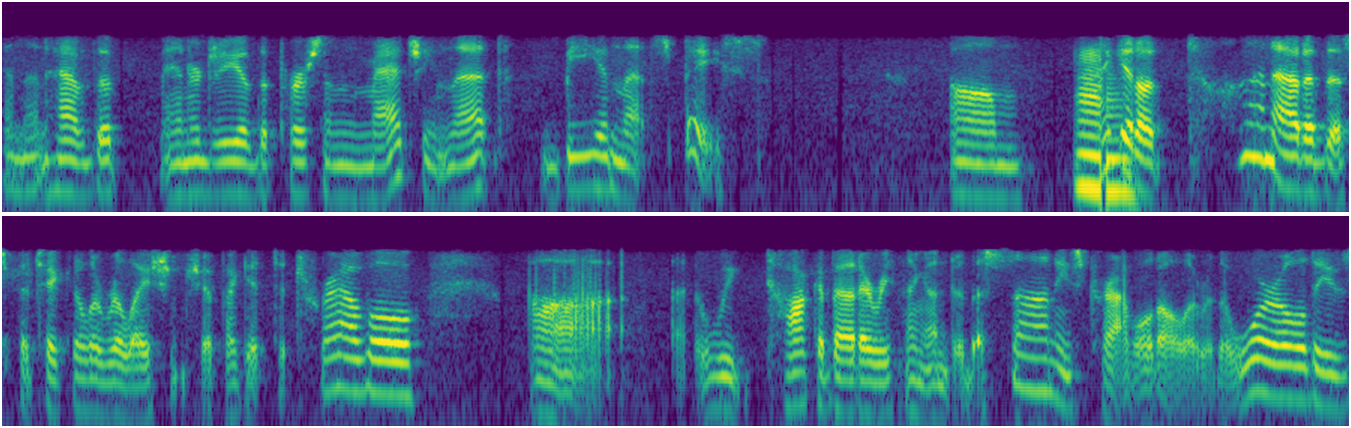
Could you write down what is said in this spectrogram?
and then have the energy of the person matching that be in that space. Um, I Mhm. get a ton out of this particular relationship. I get to travel. Uh, we talk about everything under the sun. He's traveled all over the world. He's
